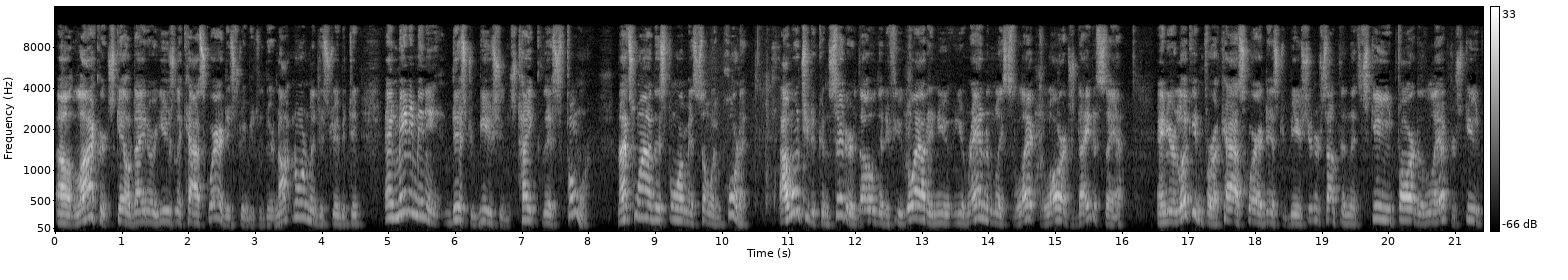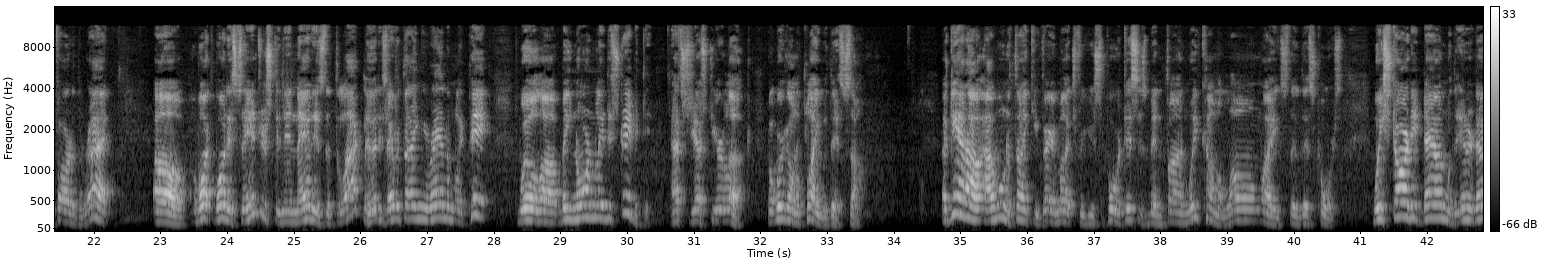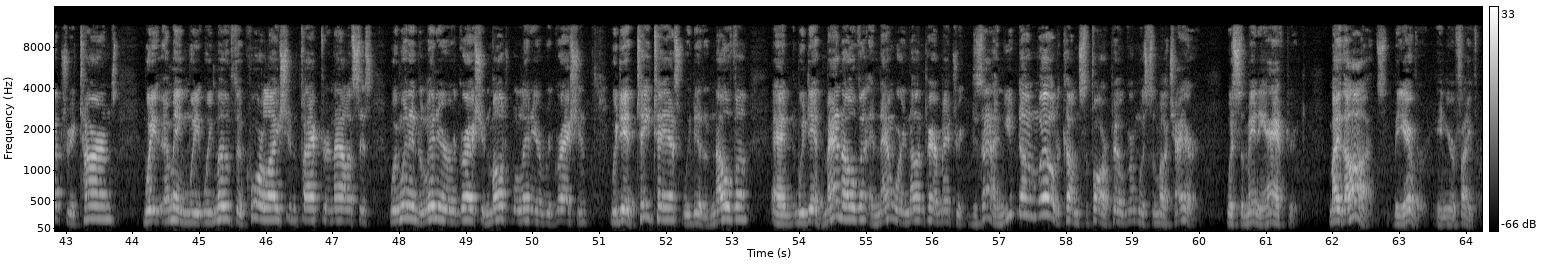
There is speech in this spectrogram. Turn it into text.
Uh, Likert scale data are usually chi-square distributed. They're not normally distributed, and many, many distributions take this form. That's why this form is so important. I want you to consider, though, that if you go out and you, you randomly select a large data set and you're looking for a chi-square distribution or something that's skewed far to the left or skewed far to the right, uh, what, what is interesting in that is that the likelihood is everything you randomly pick will uh, be normally distributed. That's just your luck. But we're going to play with this some. Again, I, I, want to thank you very much for your support. This has been fun. We've come a long ways through this course. We started down with the introductory terms. We, I mean, we, we moved through correlation, factor analysis. We went into linear regression, multiple linear regression. We did t-test, we did ANOVA, and we did MANOVA, and now we're in non-parametric design. You've done well to come so far, Pilgrim, with so much hair, with so many after it. May the odds be ever in your favor.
